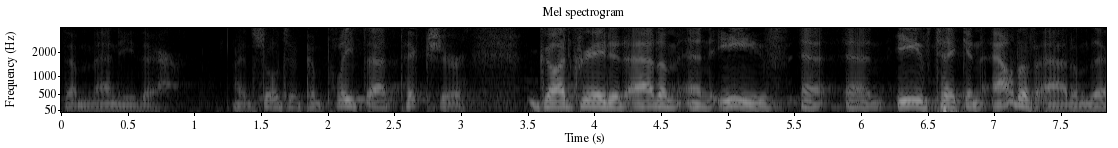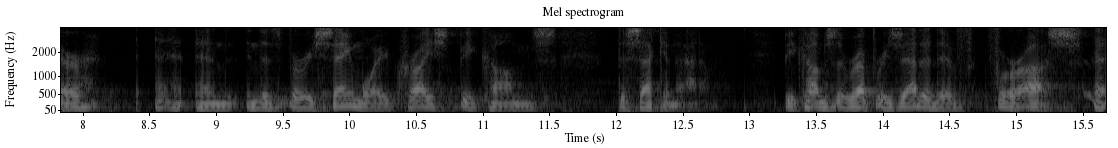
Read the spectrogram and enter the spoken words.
the many there. And so, to complete that picture, God created Adam and Eve, and Eve taken out of Adam there. And in this very same way, Christ becomes the second Adam becomes the representative for us, uh,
